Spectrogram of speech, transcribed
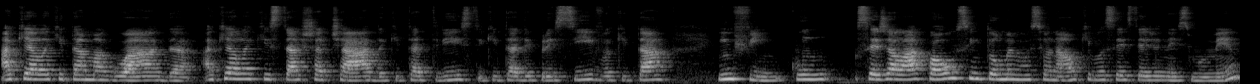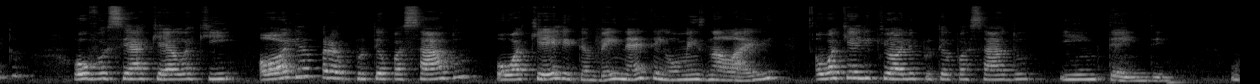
aquela que está magoada, aquela que está chateada, que está triste, que está depressiva, que está, enfim, com seja lá qual o sintoma emocional que você esteja nesse momento, ou você é aquela que olha para o teu passado, ou aquele também, né? Tem homens na live, ou aquele que olha para o teu passado e entende o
